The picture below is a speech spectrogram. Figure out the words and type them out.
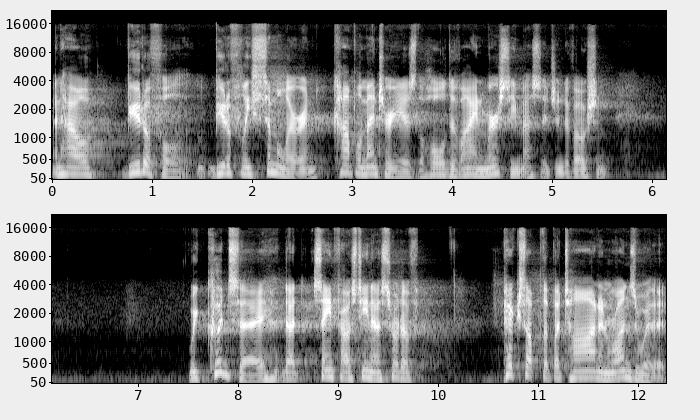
And how beautiful, beautifully similar and complementary is the whole divine mercy message and devotion. We could say that St. Faustina sort of picks up the baton and runs with it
